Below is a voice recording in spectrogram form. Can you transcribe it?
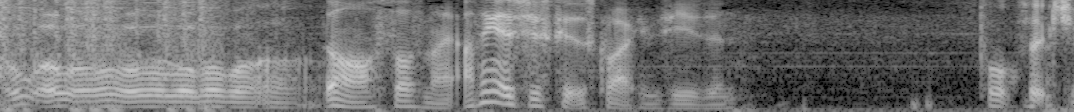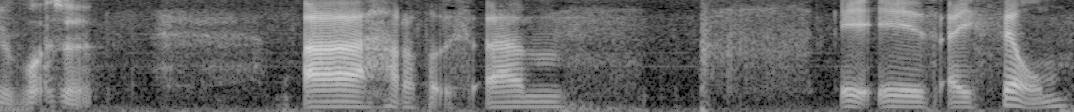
Oh, oh, oh, oh, oh, oh, oh, oh. Oh, soz mate. I think it's just 'cause it was quite confusing. Pulp Fiction, what is it? Uh, how do I put this? Um, it is a film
